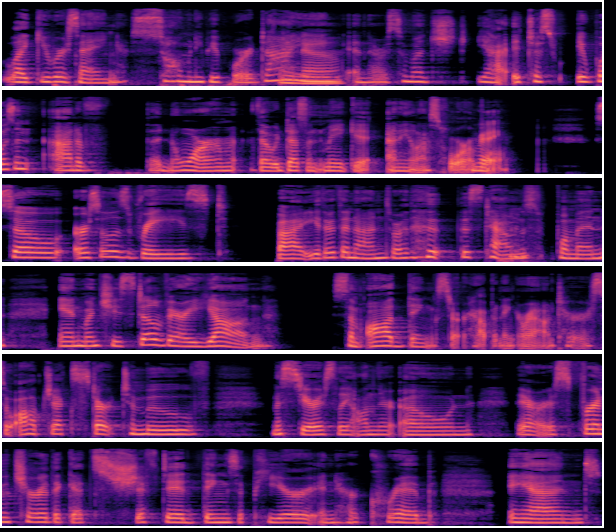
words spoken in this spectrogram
like you were saying, so many people were dying and there was so much yeah, it just it wasn't out of the norm, though it doesn't make it any less horrible. Right. So Ursula's raised by either the nuns or the, this townswoman, and when she's still very young, some odd things start happening around her. So objects start to move mysteriously on their own. There is furniture that gets shifted, things appear in her crib, and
